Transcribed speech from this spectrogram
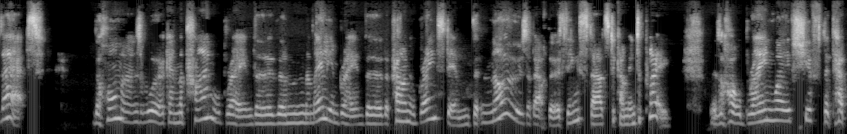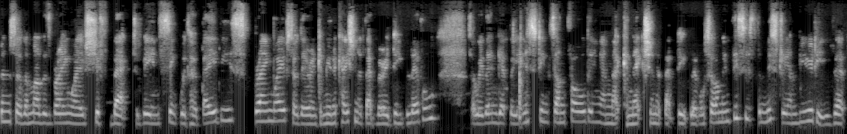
that the hormones work and the primal brain, the, the mammalian brain, the, the primal brain stem that knows about birthing starts to come into play. There's a whole brainwave shift that happens. So the mother's brainwaves shift back to be in sync with her baby's brainwave. So they're in communication at that very deep level. So we then get the instincts unfolding and that connection at that deep level. So, I mean, this is the mystery and beauty that,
